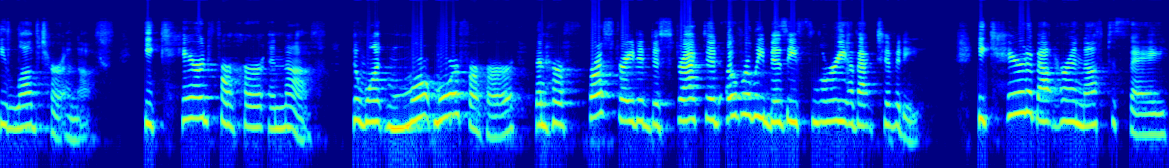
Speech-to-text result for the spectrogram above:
he loved her enough, he cared for her enough to want more, more for her than her frustrated, distracted, overly busy flurry of activity. He cared about her enough to say,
